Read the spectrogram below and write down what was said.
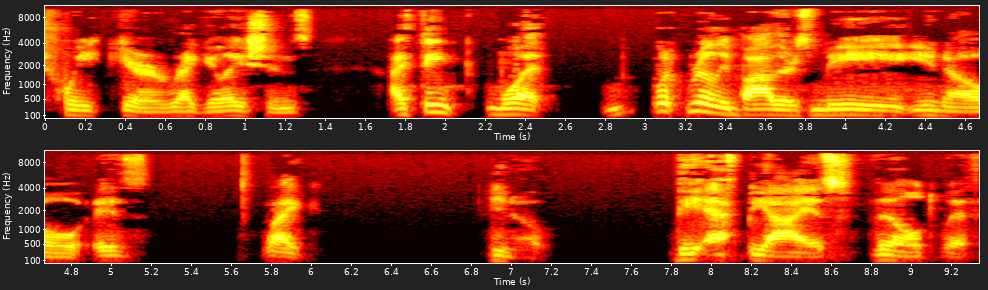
tweak your regulations. I think what what really bothers me, you know, is like, you know, the FBI is filled with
